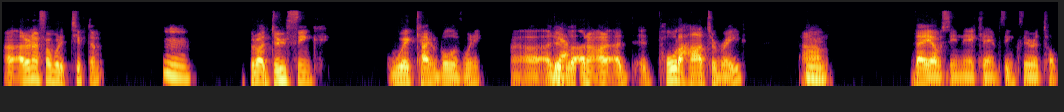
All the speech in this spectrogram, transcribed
I, I don't know if I would have tipped them, Mm. but I do think we're capable of winning. I, I, do. Yeah. I don't. I, I, Port are hard to read. Um, They obviously in their camp think they're a top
